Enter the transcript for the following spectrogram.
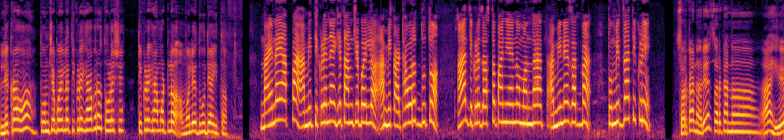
लेकरा हो तुमचे बैल तिकडे घ्या बरं थोडेसे. तिकडे घ्या म्हटलं मला धुऊ द्या इथं. नाही नाही आप्पा आम्ही तिकडे नाही घेत आमचे बैल. आम्ही काठावरच धुतो. हा तिकडे जास्त पाणी आहे ना मंदात. आम्ही नाही जात बा. तुम्हीच जा तिकडे. सरकारनं रे सरकारनं हा हे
